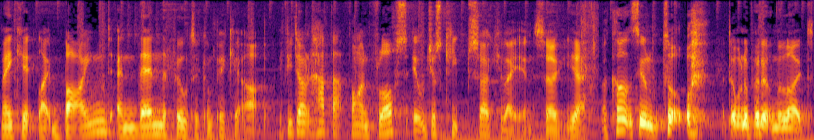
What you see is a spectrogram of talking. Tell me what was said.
make it like bind, and then the filter can pick it up. If you don't have that fine floss, it will just keep circulating. So yeah. I can't see on the top. I don't want to put it on the light.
